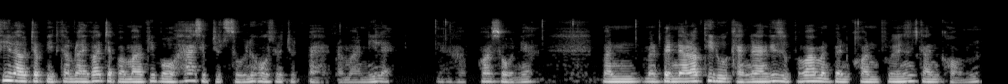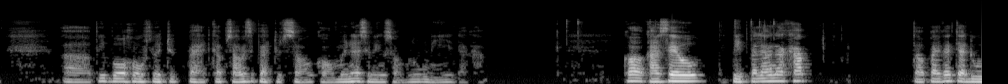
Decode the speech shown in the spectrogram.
ที่เราจะปิดกำไรก็จะประมาณฟิโบ 50.0 หรือ 60.8 ประมาณนี้แหละนะครับเพราะโซนเนี้ยมันมันเป็นแนวรับที่ดูแข็งแรงที่สุดเพราะว่ามันเป็นคอนเฟลูเอนซ์กันของฟิโบ 61.8 กับ 38.2 ของเมเนอร์สวิง2ลูกนี้นะครับ ก็ขาเซลปิดไปแล้วนะครับ ต่อไปก็จะดู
